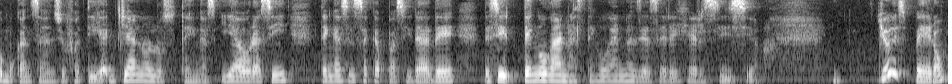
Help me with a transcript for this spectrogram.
como cansancio, fatiga, ya no los tengas y ahora sí tengas esa capacidad de decir, tengo ganas, tengo ganas de hacer ejercicio. Yo espero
